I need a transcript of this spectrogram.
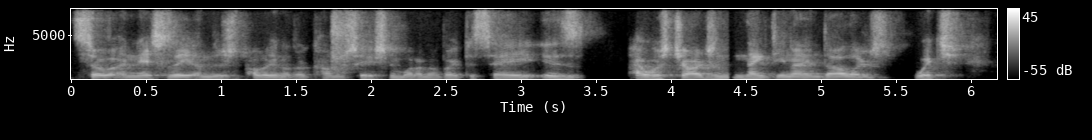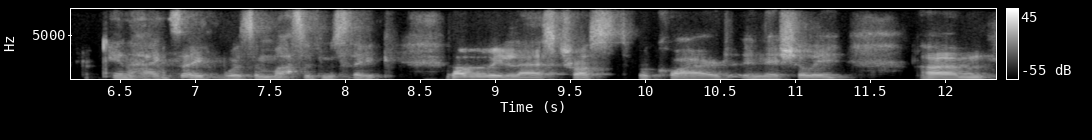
So initially, and there's probably another conversation, what I'm about to say is I was charging $99, which in hindsight was a massive mistake. Probably less trust required initially. Um,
